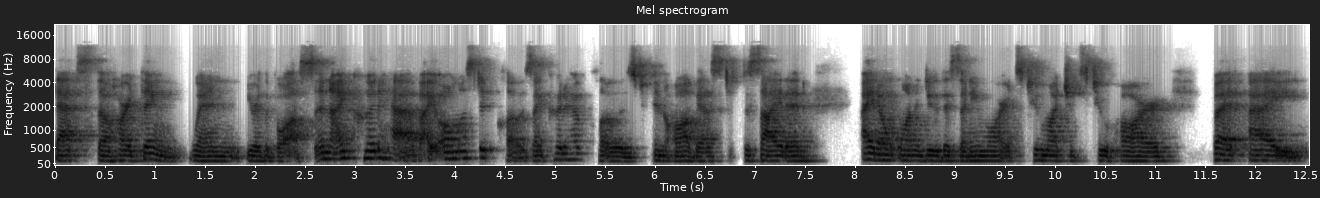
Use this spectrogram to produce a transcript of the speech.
that's the hard thing when you're the boss. And I could have, I almost did close. I could have closed in August, decided I don't want to do this anymore. It's too much, it's too hard. But I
